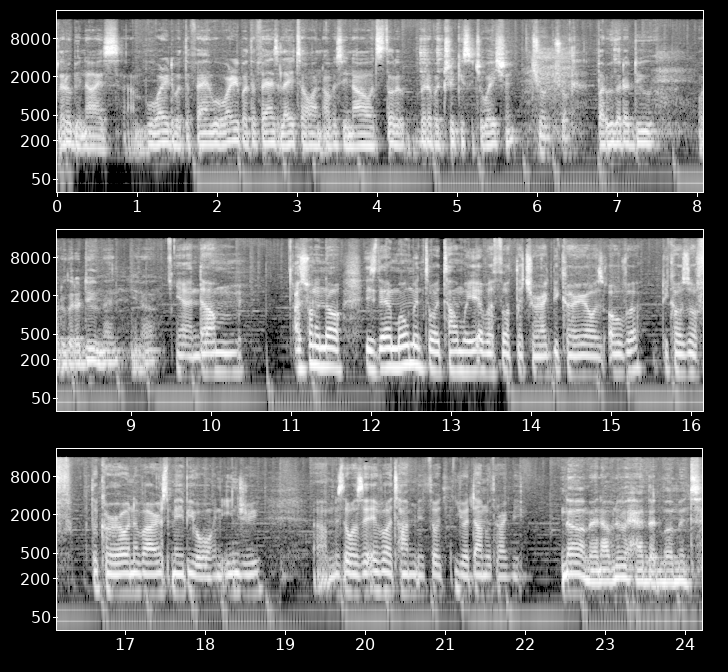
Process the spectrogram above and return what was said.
that'll be nice. Um, we're worried about the fans. We're worried about the fans later on. Obviously, now it's still a bit of a tricky situation, True, true. but we got to do what we got to do, man. You know. Yeah, and um, I just want to know: is there a moment or a time where you ever thought that your rugby career was over because of the coronavirus, maybe, or an injury? Um, is there was there ever a time you thought you were done with rugby? No, man, I've never had that moment,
